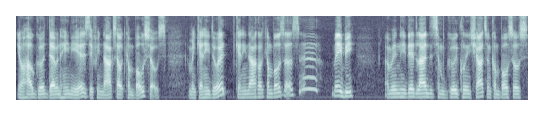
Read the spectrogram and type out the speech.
you know how good Devin Haney is if he knocks out Kambosos. I mean, can he do it? Can he knock out Kambosos? Eh, maybe. I mean, he did landed some good clean shots on Kambosos,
